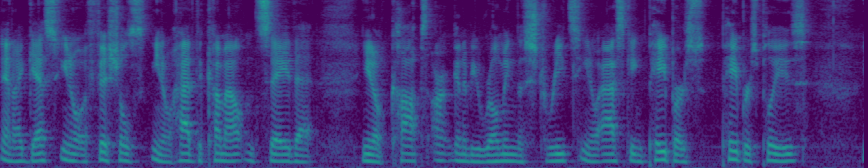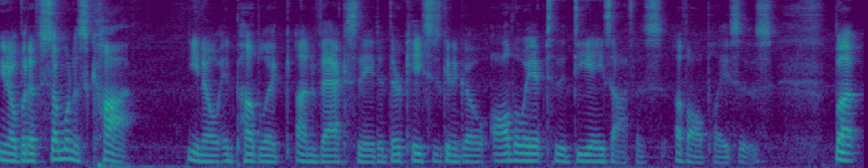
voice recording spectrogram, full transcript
and I guess you know officials you know had to come out and say that you know cops aren't going to be roaming the streets, you know, asking papers papers please, you know. But if someone is caught, you know, in public unvaccinated, their case is going to go all the way up to the DA's office of all places. But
